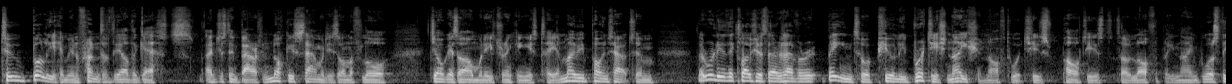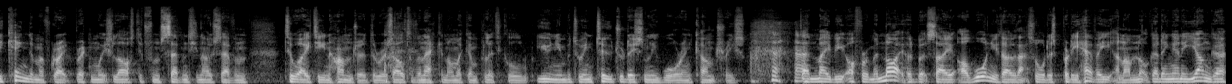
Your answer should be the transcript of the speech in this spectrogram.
to bully him in front of the other guests and just embarrass him, knock his sandwiches on the floor, jog his arm when he's drinking his tea, and maybe point out to him that really the closest there has ever been to a purely British nation, after which his party is so laughably named, was the Kingdom of Great Britain, which lasted from 1707 to 1800, the result of an economic and political union between two traditionally warring countries. then maybe offer him a knighthood, but say, I'll warn you though, that sword is pretty heavy, and I'm not getting any younger.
